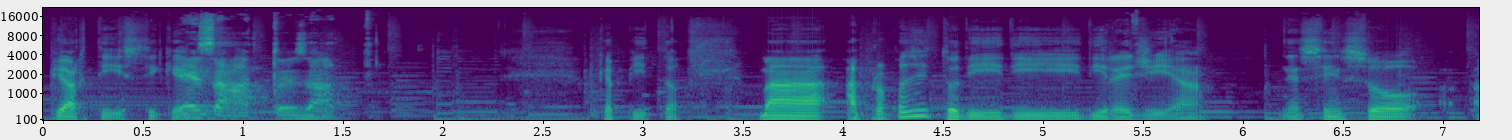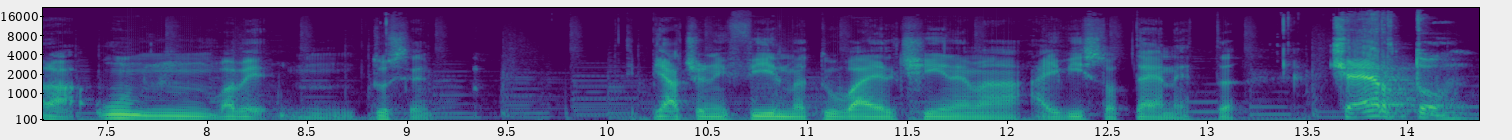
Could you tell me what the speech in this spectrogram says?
più artistiche. Esatto, esatto. Capito. Ma a proposito di, di, di regia, nel senso, allora, un, vabbè, mm, tu se ti piacciono i film, tu vai al cinema, hai visto Tenet. Certo,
